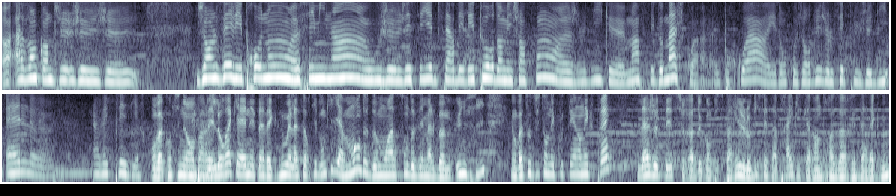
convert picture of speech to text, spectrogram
avant, quand je j'enlevais les pronoms euh, féminins ou j'essayais de faire des détours dans mes chansons, euh, je me dis que mince, c'est dommage quoi. Pourquoi? Et donc aujourd'hui, je le fais plus. Je dis elle. Euh, avec plaisir. On va continuer à en parler. Laura Cahen est avec nous. Elle a sorti donc il y a moins de deux mois son deuxième album Une fille. Et on va tout de suite en écouter un extrait. La jetée sur Radio Campus Paris. Le lobby fait sa pride jusqu'à 23h. Restez avec nous.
